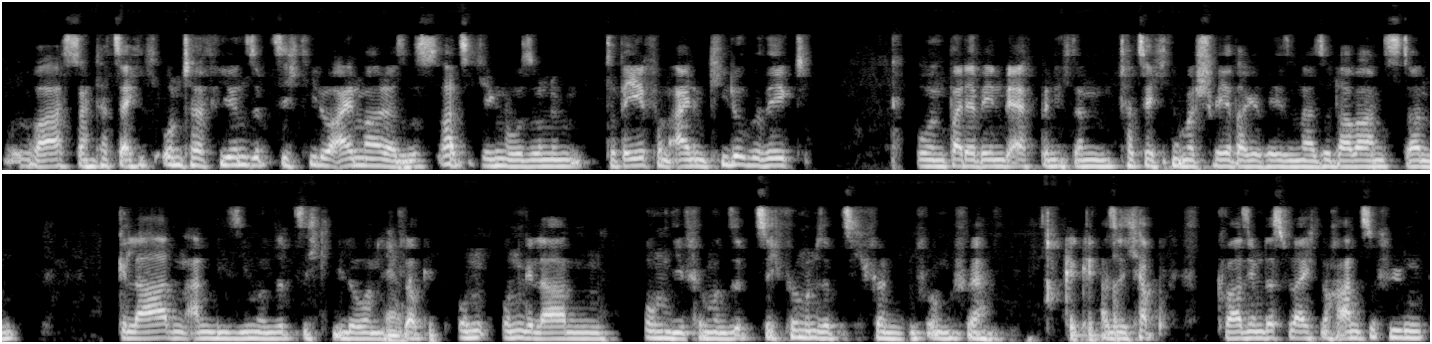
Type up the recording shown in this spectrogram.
war es dann tatsächlich unter 74 Kilo einmal. Also es hat sich irgendwo so einem Dreh von einem Kilo bewegt. Und bei der BNBF bin ich dann tatsächlich nochmal schwerer gewesen. Also da waren es dann geladen an die 77 Kilo und ja. ich glaube un ungeladen um die 75, 75, 5 ungefähr. Okay, also ich habe quasi, um das vielleicht noch anzufügen,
